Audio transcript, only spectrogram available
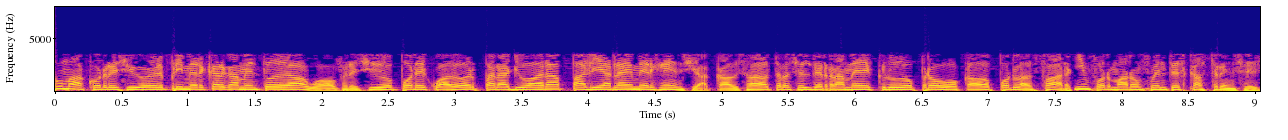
Tumaco recibió el primer cargamento de agua ofrecido por Ecuador para ayudar a paliar la emergencia causada tras el derrame de crudo provocado por las FARC, informaron fuentes castrenses.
